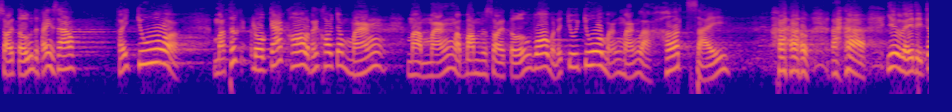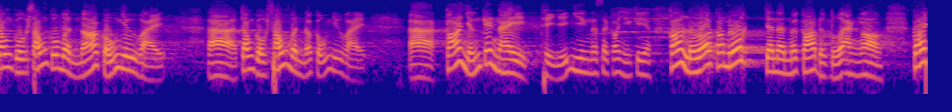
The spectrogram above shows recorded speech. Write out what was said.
xoài tượng thì phải làm sao? Phải chua. Mà thức đồ cá kho là phải kho cho mặn. Mà mặn mà bầm xoài tượng vô mà nó chua chua, mặn mặn là hết sảy à, như vậy thì trong cuộc sống của mình nó cũng như vậy. À, trong cuộc sống mình nó cũng như vậy. À có những cái này thì dĩ nhiên nó sẽ có những kia. Có lửa có nước cho nên mới có được bữa ăn ngon. Có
